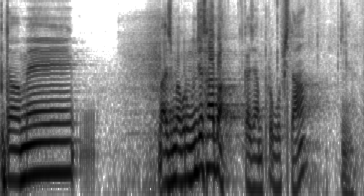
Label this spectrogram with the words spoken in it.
그 다음에 마지막으로 문제 4번까지 한번 풀어봅시다. 예.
